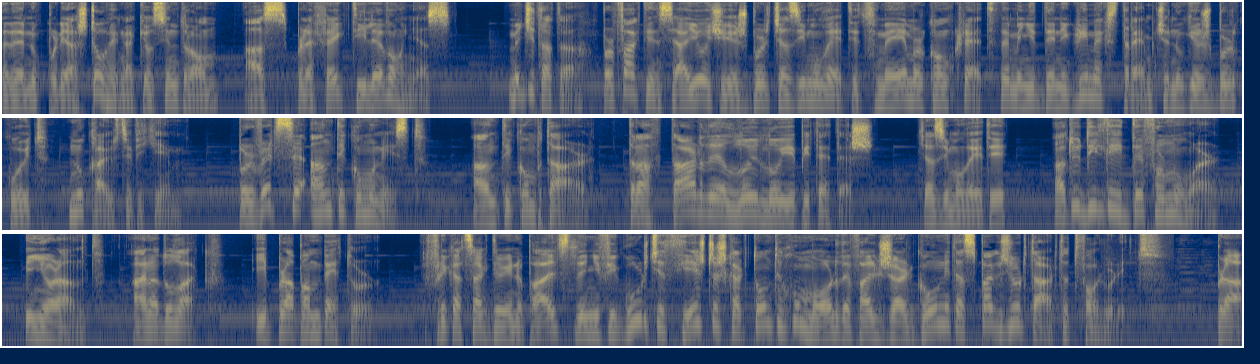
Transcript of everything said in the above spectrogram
dhe nuk përjashtohej nga kjo sindrom as prefekti i Levonjës. Megjithatë, për faktin se ajo që i është bërë Qazim Mulletit me emër konkret dhe me një denigrim ekstrem që nuk i është bërë kujt, nuk ka justifikim. Përveçse antikomunist, antikombëtar, tradhtar dhe lloj-lloj epitetesh, Qazim Mulleti, aty dilte i deformuar, injorant, anadullak, i prapambetur, frikacak deri në palcë dhe një figurë që thjesht të shkaktonte humor dhe falë zhargonit aspak zyrtar të të folurit. Pra,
